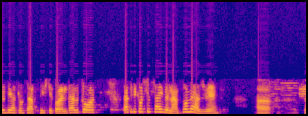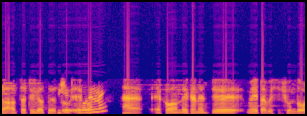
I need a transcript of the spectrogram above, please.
যদি এত চাপ সৃষ্টি করেন তাহলে তো চাকরি করতে চাইবে না চলে আসবে। আচ্ছা ঠিক আছে তো এখন করেন নাই? হ্যাঁ এখন এখানে যে মেয়েটা বেশি সুন্দর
